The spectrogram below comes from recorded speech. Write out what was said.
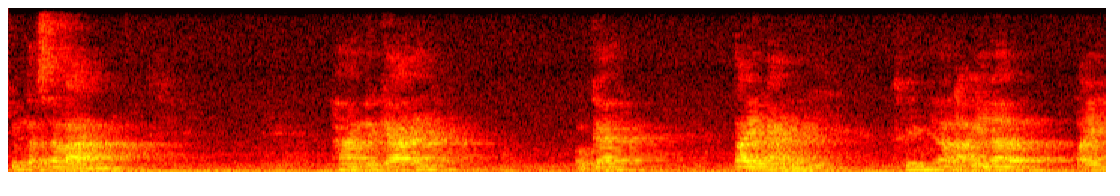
Chúng ta sẽ làm 20 cái, ok? Tay này khi chúng ta đẩy lên, tay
